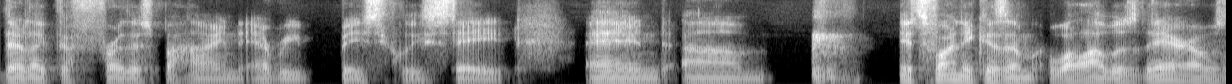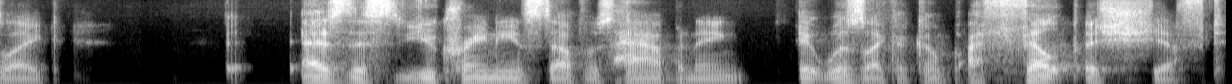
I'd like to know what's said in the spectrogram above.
they're like the furthest behind every basically state. And um, it's funny because I'm, while I was there, I was like, as this Ukrainian stuff was happening, it was like a, I felt a shift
